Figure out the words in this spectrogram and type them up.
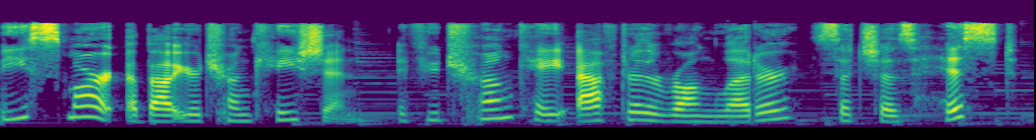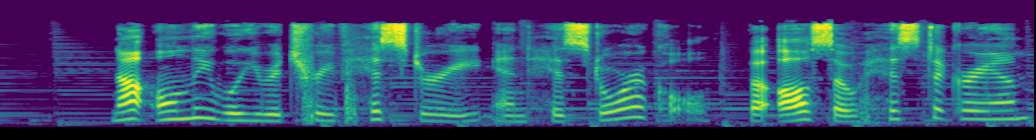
Be smart about your truncation. If you truncate after the wrong letter, such as hist, not only will you retrieve history and historical, but also histogram,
